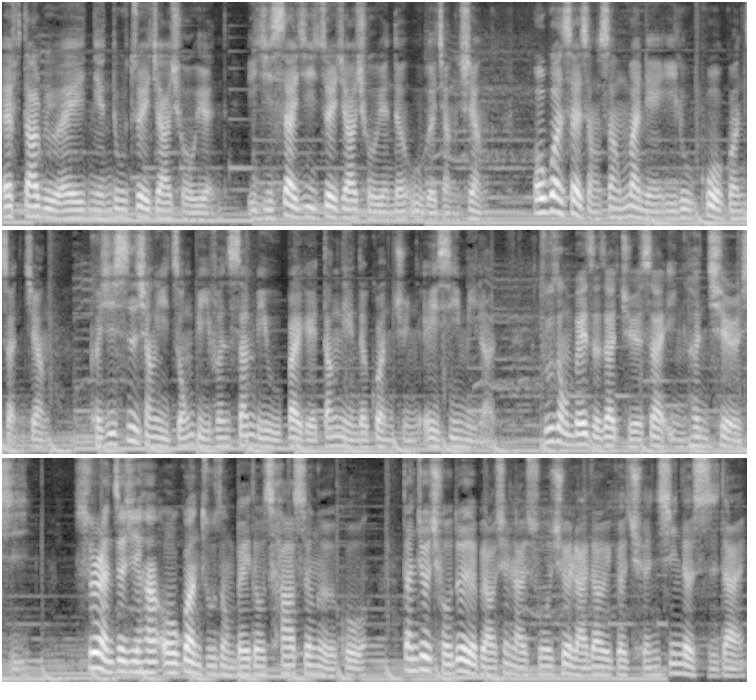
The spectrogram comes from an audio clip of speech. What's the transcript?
FWA 年度最佳球员以及赛季最佳球员等五个奖项。欧冠赛场上，曼联一路过关斩将，可惜四强以总比分三比五败给当年的冠军 AC 米兰。足总杯则在决赛饮恨切尔西。虽然这季和欧冠、足总杯都擦身而过，但就球队的表现来说，却来到一个全新的时代。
